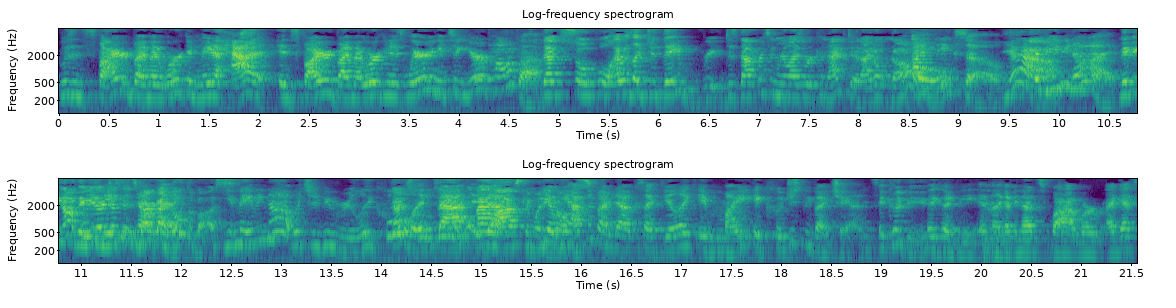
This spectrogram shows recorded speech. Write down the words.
was inspired by my work and made a hat inspired by my work and is wearing it to your up. That's so cool. I was like, did they? Re- does that person realize we're connected? I don't know. I think so. Yeah. Or maybe not. Maybe not. Maybe Wait, they're maybe just inspired not by both of us. Yeah, maybe not, which would be really cool. That's cool, that, I'll that- ask him when he yeah, we have to find out because I feel like it might, it could just be by chance. It could be. It could be, and like I mean, that's why we're. I guess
